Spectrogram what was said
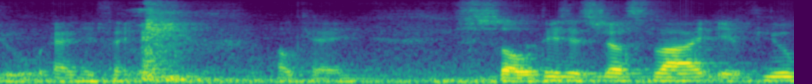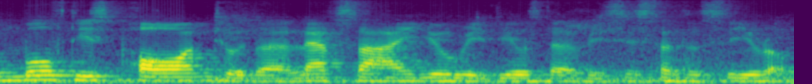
to anything. Okay, so this is just like if you move this point to the left side, you reduce the resistance to zero.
